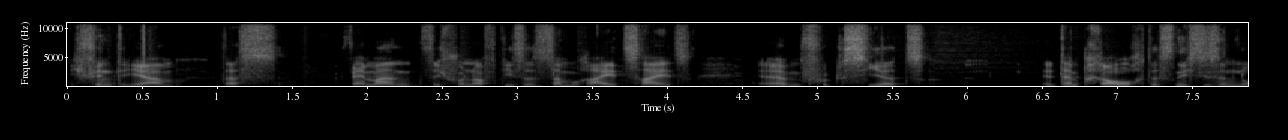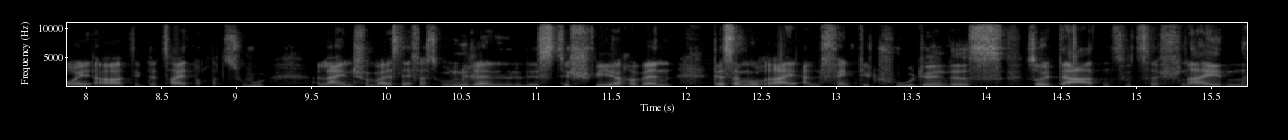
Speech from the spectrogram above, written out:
ich finde eher, dass wenn man sich schon auf diese Samurai-Zeit ähm, fokussiert, dann braucht es nicht diese neuartige Zeit noch dazu. Allein schon, weil es etwas unrealistisch wäre, wenn der Samurai anfängt, die Kugeln des Soldaten zu zerschneiden.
